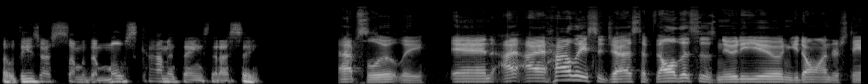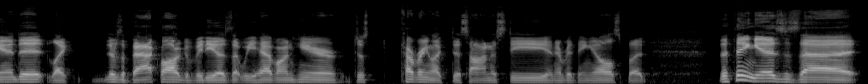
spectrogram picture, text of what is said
So these are some of the most common things that I see. Absolutely. And I, I, highly suggest if all this is new to you and you don't understand it, like there's a backlog of videos that we have on here just covering like dishonesty and everything else. But the thing is, is that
